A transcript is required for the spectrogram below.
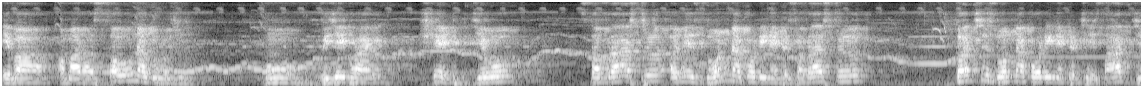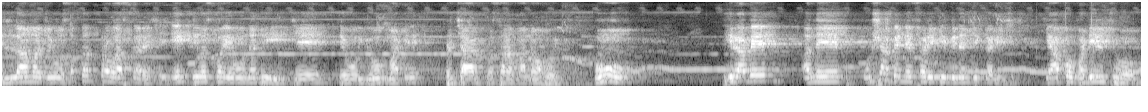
એવા અમારા સૌના ગુરુજી. હું વિજયભાઈ શેઠ જેઓ સૌરાષ્ટ્ર અને ઝોનના કોર્ડિનેટર સૌરાષ્ટ્ર કચ્છ ઝોનના કોર્ડિનેટર છે. સાત જિલ્લામાં જેઓ સતત પ્રવાસ કરે છે. એક દિવસ પણ એવું નથી જે તેઓ યોગ માટે પ્રચાર પ્રસારમાં ન હોય. હું હીરાબેન અને ઉષાબેનને ફરીથી વિનંતી કરીશ. કે આપો વડીલ છો,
